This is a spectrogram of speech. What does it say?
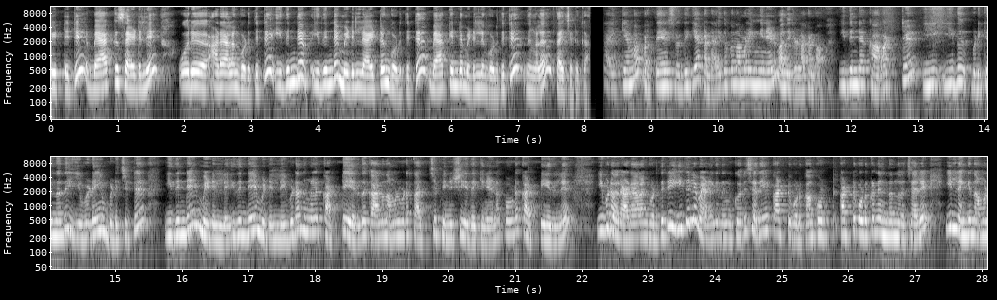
വിട്ടിട്ട് ബാക്ക് സൈഡിൽ ഒരു അടയാളം കൊടുത്തിട്ട് ഇതിന്റെ ഇതിന്റെ മിഡിലായിട്ടും കൊടുത്തിട്ട് ബാക്കിന്റെ മിഡിലും കൊടുത്തിട്ട് നിങ്ങൾ തയ്ച്ചെടുക്കുക. തയ്ക്കുമ്പോൾ പ്രത്യേകം ശ്രദ്ധിക്കുക കണ്ടോ? ഇതിപ്പോൾ നമ്മൾ ഇങ്ങനെയാണ് വന്നിട്ടുള്ളത് കണ്ടോ? ഇതിന്റെ കറക്റ്റ് ഈ ഇത് പിടിക്കുന്നത് ഇവിടെയും പിടിച്ചിട്ട് ഇതിന്റെയും മിഡിലിൽ ഇതിന്റെയും മിഡിലിൽ ഇവിടെ നിങ്ങൾ കട്ട് ചെയ്യരുത്. കാരണം നമ്മളിവിടെ തച്ച് ഫിനിഷ് ചെയ്തേക്കിനെയാണ് അപ്പോൾ ഇവിടെ കട്ട് ചെയ്തിൽ ഇവിടെ ഒരു അടയാളം കൊടുത്തിട്ട് ഇതിൽ വേണമെങ്കിൽ നിങ്ങൾക്ക് ഒരു ചെറിയ കട്ട് കൊടുക്കാം. കട്ട് കൊടുക്കണം എന്തെന്ന് വെച്ചാൽ ഇല്ലെങ്കിൽ നമ്മൾ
